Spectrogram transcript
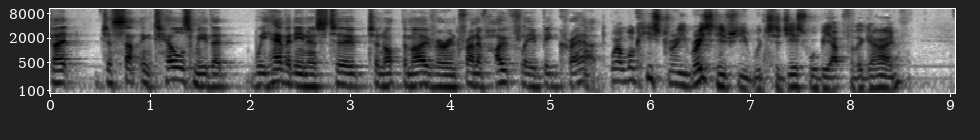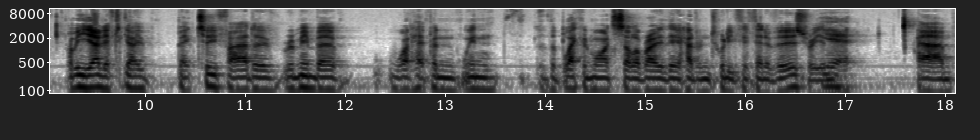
but just something tells me that we have it in us to to knock them over in front of hopefully a big crowd. Well, look, history, recent history would suggest we'll be up for the game. I mean, you don't have to go back too far to remember what happened when the Black and White celebrated their 125th anniversary. And, Yeah. Um,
